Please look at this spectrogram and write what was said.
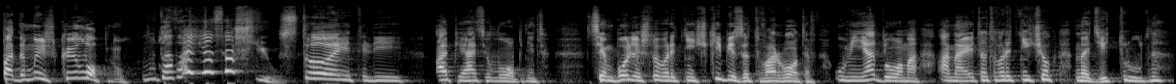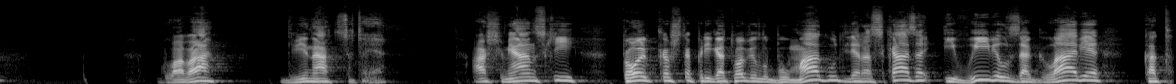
под мышкой лопнул. Ну, давай я зашью. Стоит ли? Опять лопнет. Тем более, что воротнички без отворотов у меня дома, а на этот воротничок надеть трудно. Глава двенадцатая. Ашмянский только что приготовил бумагу для рассказа и вывел заглавие, как в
